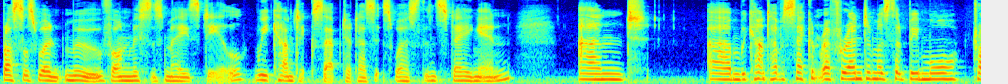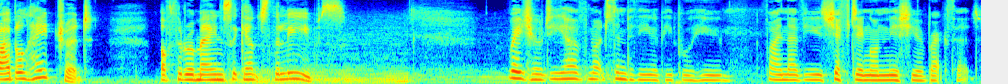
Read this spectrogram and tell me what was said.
Brussels won't move on Mrs. May's deal. We can't accept it as it's worse than staying in. And um, we can't have a second referendum as there'd be more tribal hatred of the Remains against the Leaves. Rachel, do you have much sympathy with people who find their views shifting on the issue of Brexit?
